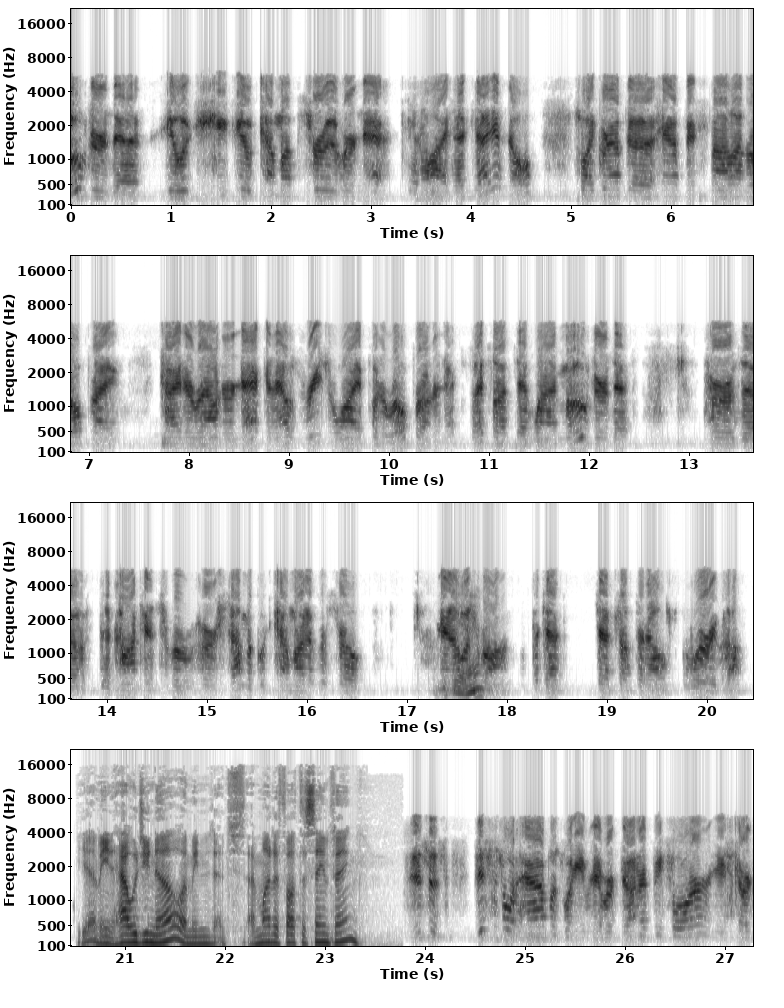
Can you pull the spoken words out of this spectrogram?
moved her that it would she it would come up through her neck. You know, I I, I didn't know. So I grabbed a half inch nylon rope and I tied it around her neck, and that was the reason why I put a rope around her neck. I thought that when I moved her, that her the the contents of her, her stomach would come out of her throat. And I was wrong, but that that's something else to worry about. Yeah, I mean, how would you know? I mean, I might have thought the same thing. This is this is what happens when you've never done it before. You start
